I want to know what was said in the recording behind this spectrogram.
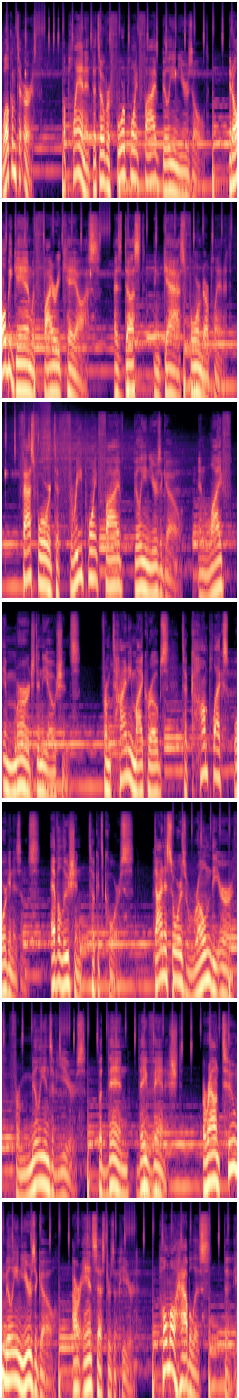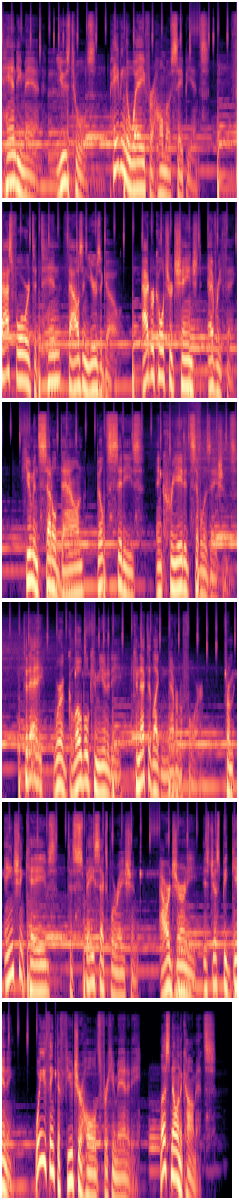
Welcome to Earth, a planet that's over 4.5 billion years old. It all began with fiery chaos as dust and gas formed our planet. Fast forward to 3.5 billion years ago, and life emerged in the oceans. From tiny microbes to complex organisms, evolution took its course. Dinosaurs roamed the Earth for millions of years, but then they vanished. Around 2 million years ago, our ancestors appeared. Homo habilis, the handyman, used tools, paving the way for Homo sapiens. Fast forward to 10,000 years ago, agriculture changed everything. Humans settled down, built cities, and created civilizations. Today, we're a global community connected like never before. From ancient caves to space exploration, our journey is just beginning. What do you think the future holds for humanity? Let us know in the comments.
